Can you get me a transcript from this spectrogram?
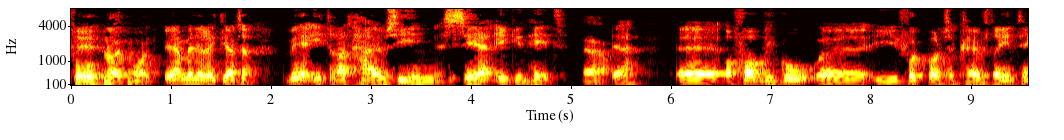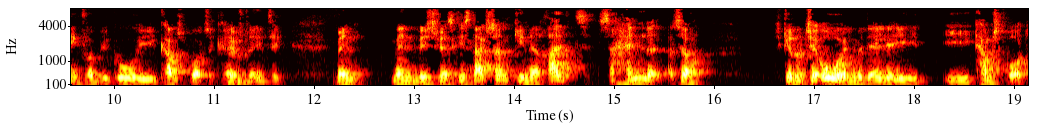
for å oppnå et mål. Ja, men det er rigtigt. Altså, hver idræt har jo sin særegenhed. Ja. Ja. Øh, og for at blive god øh, i fodbold, så kræves der en ting. For at blive god i kampsport, så kræves der en ting. Men, men hvis man skal snakke sådan generelt, så handler, altså, skal du tage OL-medalje i, i kampsport,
